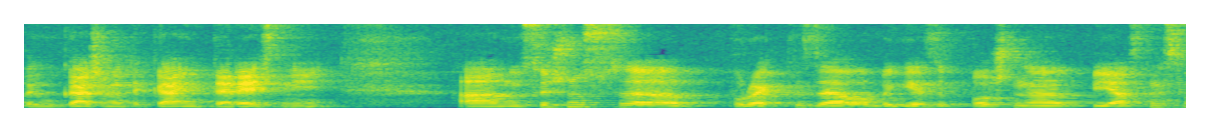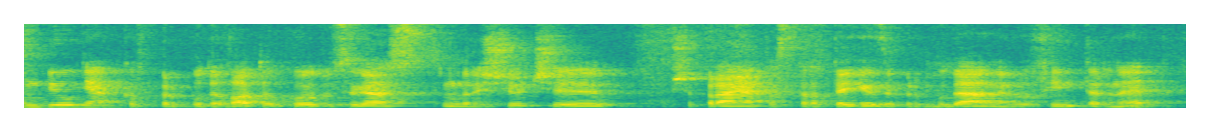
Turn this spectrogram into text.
да го кажем така, интересни. А, но всъщност проектът за ALBG започна и аз не съм бил някакъв преподавател, който сега съм решил, че ще правя някаква стратегия за преподаване в интернет.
